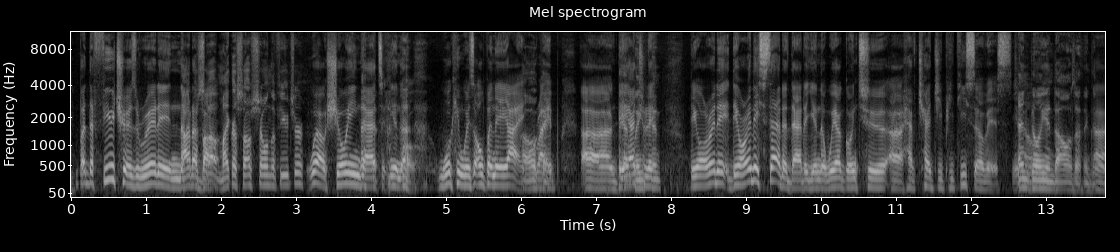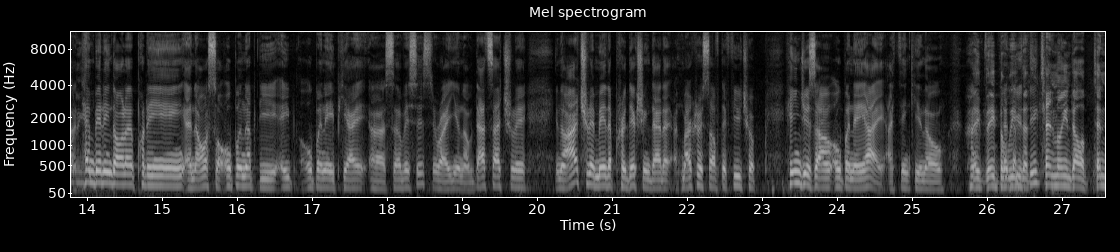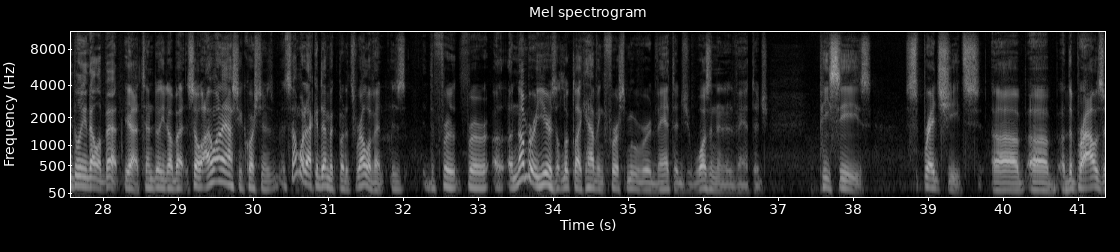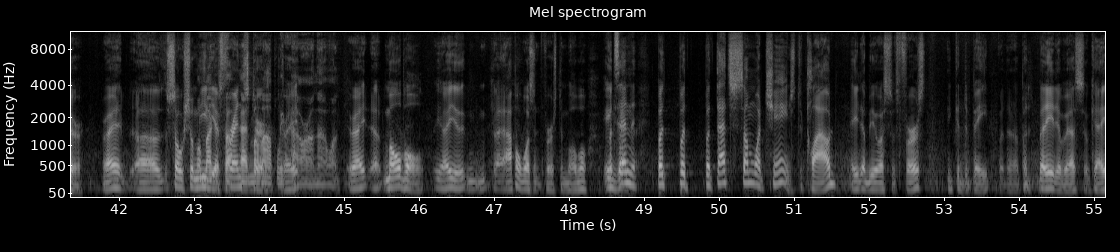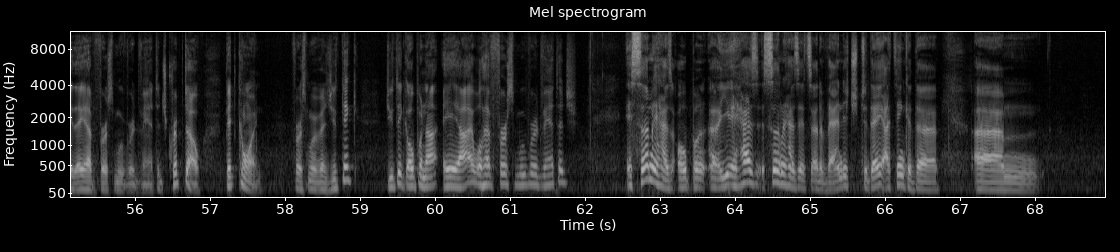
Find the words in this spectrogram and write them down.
but the future is really not Microsoft, about. Microsoft showing the future. Well, showing that you know, working with OpenAI, Oh, okay. right? Uh, they Yeah, actually, LinkedIn. They already, they already said that you know we are going to uh, have ChatGPT service. you Ten know. billion dollars, I think they're Uh, $10 billion putting and also open up the A- open API uh, services, right? You know, that's actually, you know, I actually made a prediction that uh, Microsoft the future hinges on OpenAI. I think, you know, They, they believe you that think- ten million dollar, ten billion dollar bet. Yeah, $10 billion bet. So I want to ask you a question. It's somewhat academic, but it's relevant. Is for, for a, a number of years, it looked like having first mover advantage wasn't an advantage. PCs, spreadsheets, uh, uh, the browser, right? Uh, social Well, media, Microsoft had Friendster, monopoly right? power on that one. right? Uh, mobile, you know, you, Apple wasn't first in mobile. But Exactly. then, but but but that's somewhat changed. The cloud, AWS was first. You could debate whether, or not, but but AWS, okay, they have first mover advantage. Crypto, Bitcoin, first mover advantage. You think Do you think OpenAI will have first mover advantage? It certainly has open. Uh, it has it certainly has its advantage today. I think the. Um,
